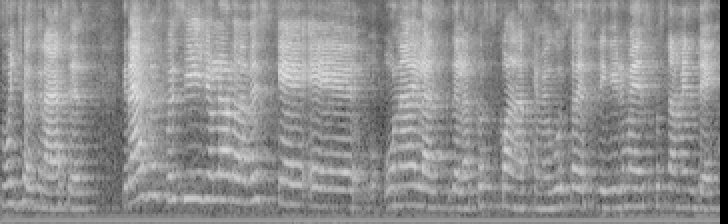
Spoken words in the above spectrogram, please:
Muchas gracias. Gracias, pues sí, yo la verdad es que eh, una de las, de las cosas con las que me gusta describirme es justamente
